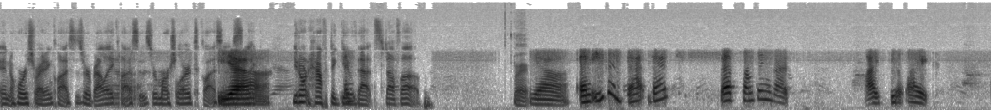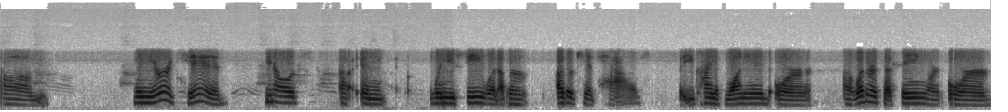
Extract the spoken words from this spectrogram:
in horse riding classes or ballet yeah. classes or martial arts classes. Yeah. like, you don't have to give and, that stuff up. Right. Yeah. And even that that's that's something that i feel like um when you're a kid you know uh, and when you see what other other kids have that you kind of wanted, or uh, whether it's a thing or or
